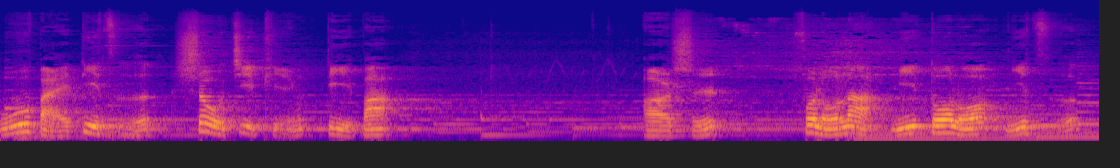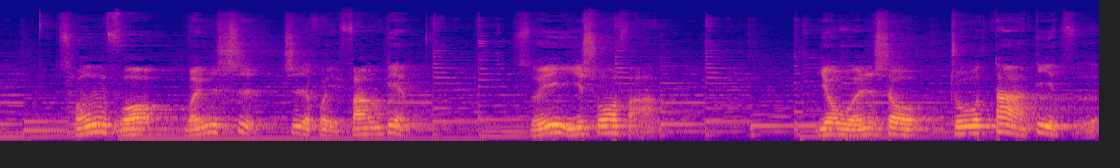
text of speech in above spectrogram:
五百弟子受祭品第八。尔时，富罗那弥多罗尼子从佛闻事智慧方便，随意说法。又闻受诸大弟子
